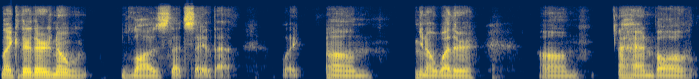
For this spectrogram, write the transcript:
like there there are no laws that say that, like um, you know whether um a handball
